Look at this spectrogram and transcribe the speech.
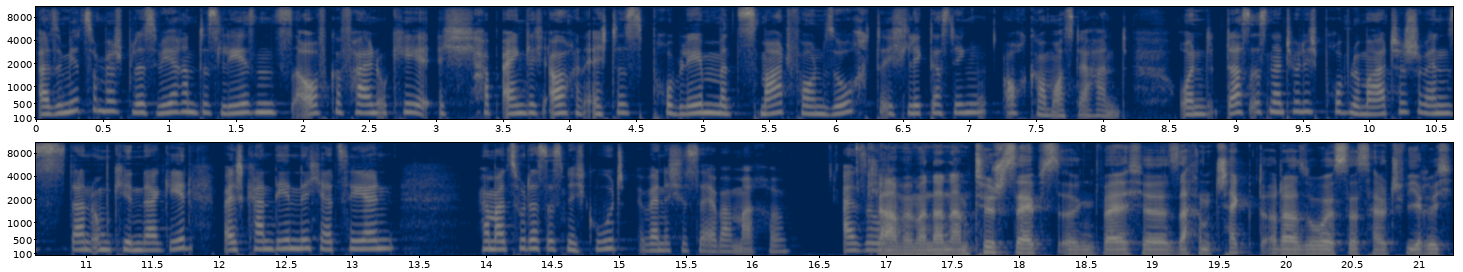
also mir zum Beispiel ist während des Lesens aufgefallen, okay, ich habe eigentlich auch ein echtes Problem mit Smartphone-Sucht. Ich lege das Ding auch kaum aus der Hand. Und das ist natürlich problematisch, wenn es dann um Kinder geht, weil ich kann denen nicht erzählen, hör mal zu, das ist nicht gut, wenn ich es selber mache. Also Klar, wenn man dann am Tisch selbst irgendwelche Sachen checkt oder so, ist das halt schwierig.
